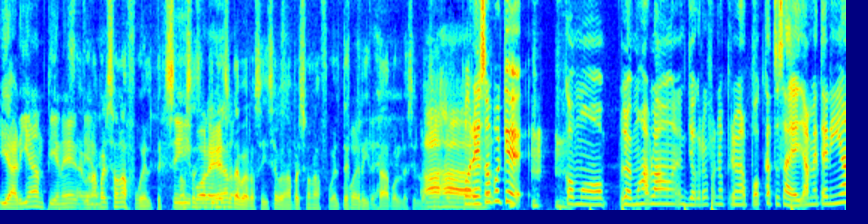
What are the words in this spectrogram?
Y Arián tiene... Se ve tiene- una persona fuerte. Sí, no sé si por intimidante, eso. pero sí se ve una persona fuerte, Fuerte. estricta, por decirlo Ajá. así. Por eso, porque como lo hemos hablado, yo creo que fue en los primeros podcasts, o sea, ella me tenía,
